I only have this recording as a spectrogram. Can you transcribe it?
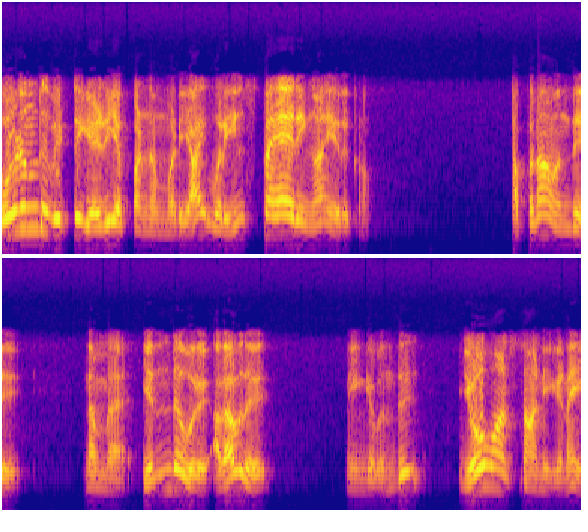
கொழுந்து விட்டு எழிய பண்ணும்படியாய் ஒரு இன்ஸ்பயரிங்கா இருக்கணும். அப்பதான் வந்து நம்ம எந்த ஒரு அதாவது நீங்க வந்து யோவான் ஸ்தானிகனை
